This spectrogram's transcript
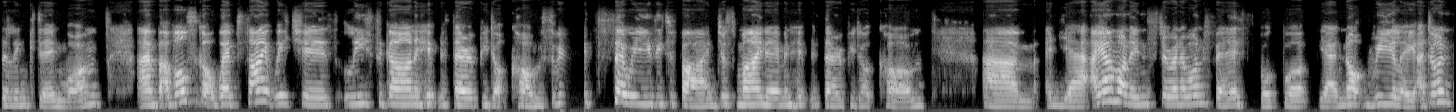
the LinkedIn one. Um, but I've also got a website which is lisagarnerhypnotherapy.com. So it's so easy to find, just my name and hypnotherapy.com. Um, and yeah, I am on Insta and I'm on Facebook, but yeah, not really. I don't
